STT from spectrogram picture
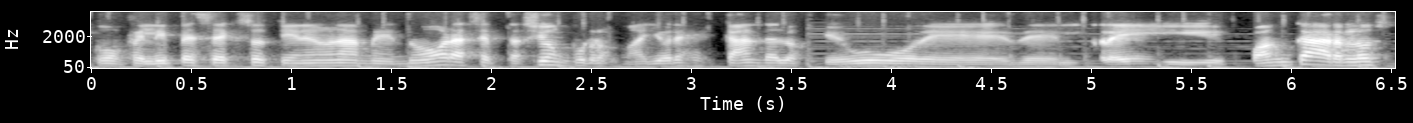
con Felipe VI tiene una menor aceptación por los mayores escándalos que hubo del rey Juan Carlos,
